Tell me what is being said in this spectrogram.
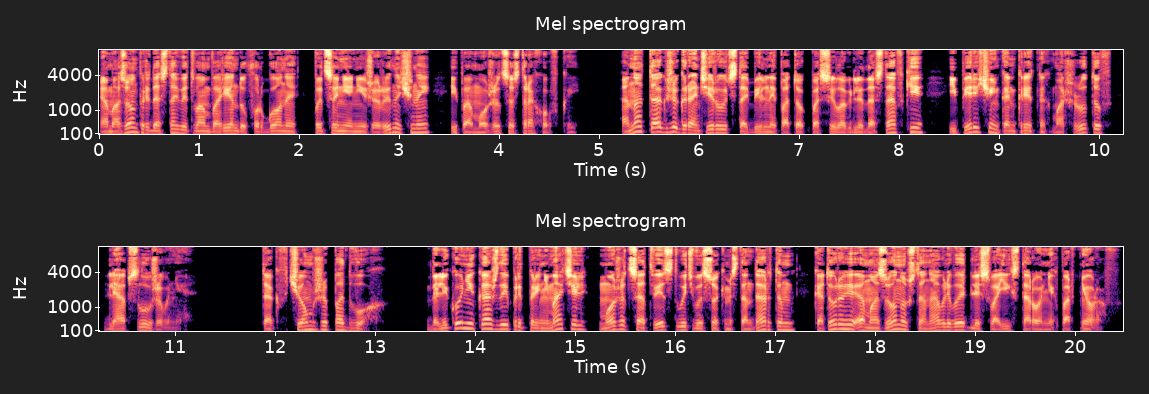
Amazon предоставит вам в аренду фургоны по цене ниже рыночной и поможет со страховкой. Она также гарантирует стабильный поток посылок для доставки и перечень конкретных маршрутов для обслуживания. Так в чем же подвох? Далеко не каждый предприниматель может соответствовать высоким стандартам, которые Amazon устанавливает для своих сторонних партнеров.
